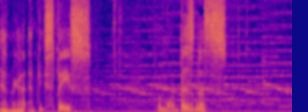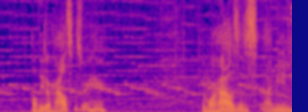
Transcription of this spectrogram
And we got an empty space for more business. Oh, these are houses right here. For more houses. I mean,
